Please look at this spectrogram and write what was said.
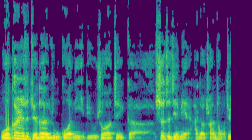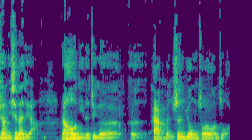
我个人是觉得，如果你比如说这个设置界面按照传统，就像你现在这样，然后你的这个呃 App 本身用从右往左，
